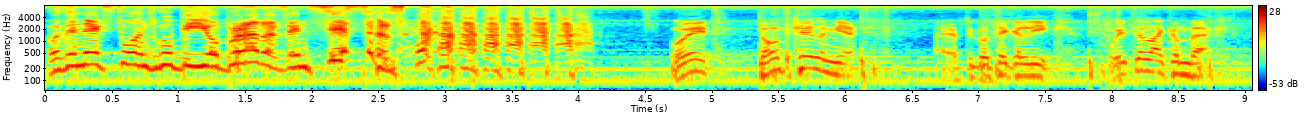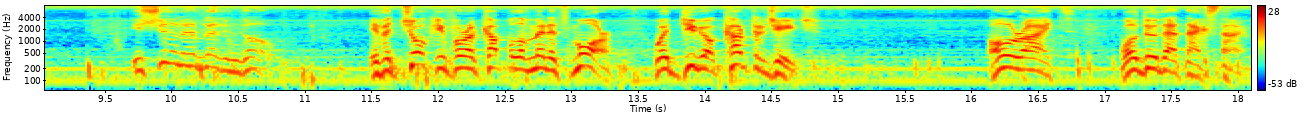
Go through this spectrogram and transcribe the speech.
Or the next ones will be your brothers and sisters! Wait, don't kill him yet. I have to go take a leak. Wait till I come back. You shouldn't have let him go. If it choke him for a couple of minutes more, we'd give you a cartridge each. All right, we'll do that next time.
